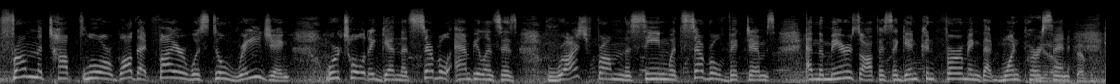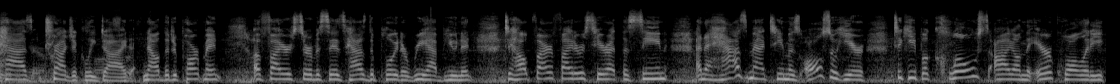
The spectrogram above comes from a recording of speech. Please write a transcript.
from the top floor while that fire was still raging. We're told again that several ambulances rushed from the scene with several victims and the mayor's office again confirming that one person has tragically died. Now the Department of Fire Services has deployed a rehab unit to help firefighters here at the scene, and a hazmat team is also here to keep a close eye on the air quality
